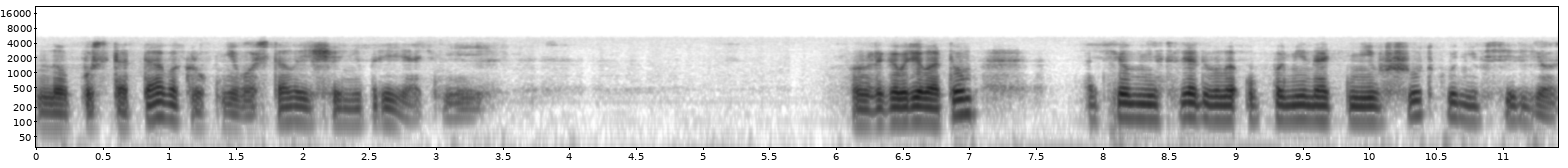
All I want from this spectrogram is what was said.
Но пустота вокруг него стала еще неприятней. Он заговорил о том, о чем не следовало упоминать ни в шутку, ни всерьез,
